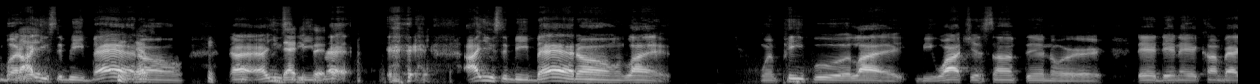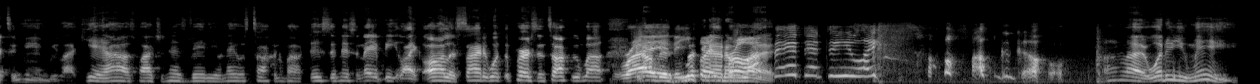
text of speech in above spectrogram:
But yeah. I used to be bad on. I, I used to be bad. I used to be bad on like when people like be watching something or then then they'd come back to me and be like, "Yeah, I was watching this video and they was talking about this and this," and they'd be like all excited what the person talking about. Right? And, and you like, bro, like, I said that to you like so long ago. I'm like, what do you mean?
